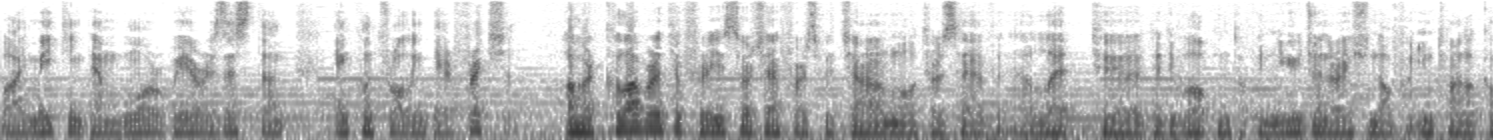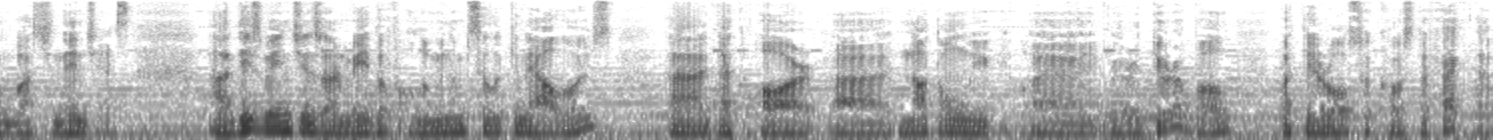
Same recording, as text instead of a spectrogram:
by making them more wear resistant and controlling their friction. Our collaborative research efforts with General Motors have uh, led to the development of a new generation of internal combustion engines. Uh, these engines are made of aluminum silicon alloys uh, that are uh, not only uh, very durable, but they're also cost effective.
